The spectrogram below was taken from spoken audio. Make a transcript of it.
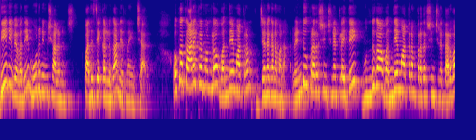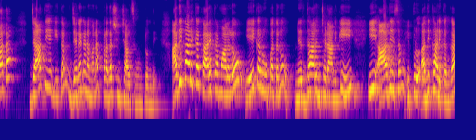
దీని వ్యవధి మూడు నిమిషాల నుంచి పది సెకండ్లుగా నిర్ణయించారు. ఒక కార్యక్రమంలో వందే మాత్రం జనగణమన. రెండూ ప్రదర్శించినట్లయితే ముందుగా వందే మాత్రం ప్రదర్శించిన తర్వాత జాతీయ గీతం జనగణమన ప్రదర్శించాల్సి ఉంటుంది. అధికారిక కార్యక్రమాలలో ఏకరూపతను నిర్ధారించడానికి ఈ ఆదేశం ఇప్పుడు అధికారికంగా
